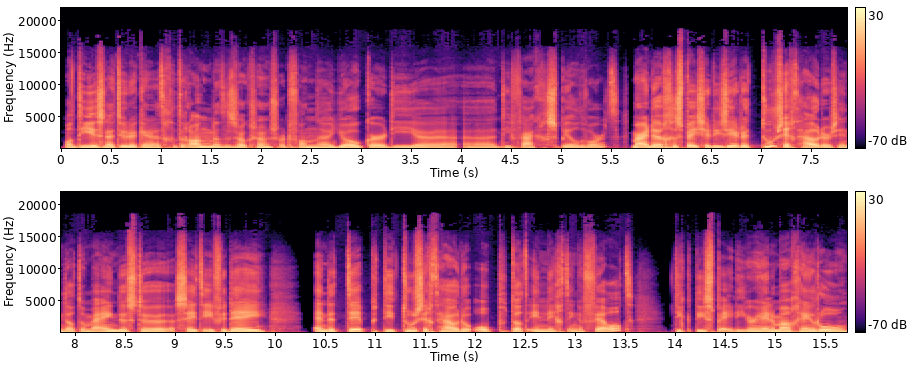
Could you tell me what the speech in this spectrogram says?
Want die is natuurlijk in het gedrang. Dat is ook zo'n soort van uh, joker die, uh, uh, die vaak gespeeld wordt. Maar de gespecialiseerde toezichthouders in dat domein, dus de CTIVD en de tip die toezicht houden op dat inlichtingenveld, die, die spelen hier helemaal geen rol.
